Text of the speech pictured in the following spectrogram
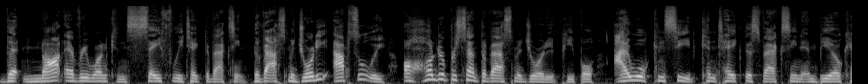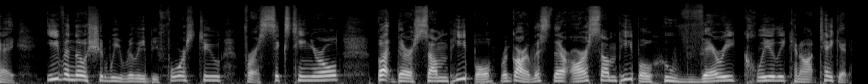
that not everyone can safely take the vaccine. The vast majority, absolutely, 100% the vast majority of people, I will concede, can take this vaccine and be okay. Even though, should we really be forced to for a 16 year old? But there are some people, regardless, there are some people who very clearly cannot take it.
